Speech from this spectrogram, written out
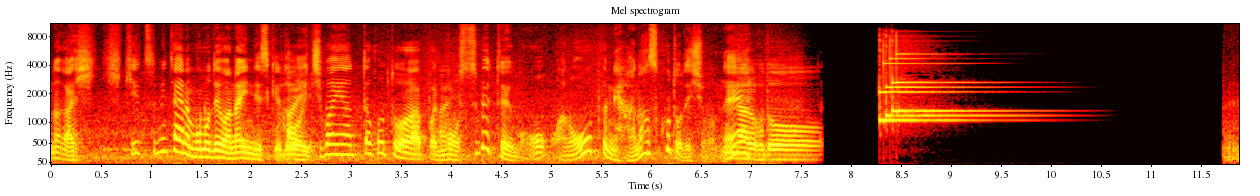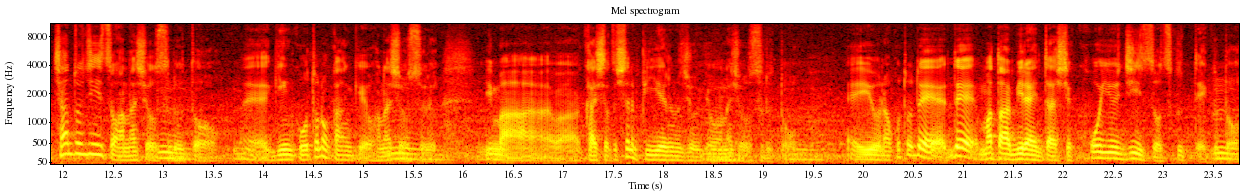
なんか秘訣みたいなものではないんですけど、はい、一番やったことはやっぱりもうすべても、あのオープンに話すことでしょうね。なるほどちゃんと事実を話をすると、うん、えー、銀行との関係を話をする、うん、今会社としての PL の状況を話をすると、うん、いうようなことででまた未来に対してこういう事実を作っていくと、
